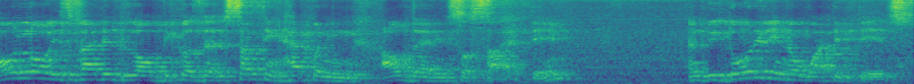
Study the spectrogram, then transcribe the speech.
all law is valid law because there is something happening out there in society, and we don't really know what it is,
